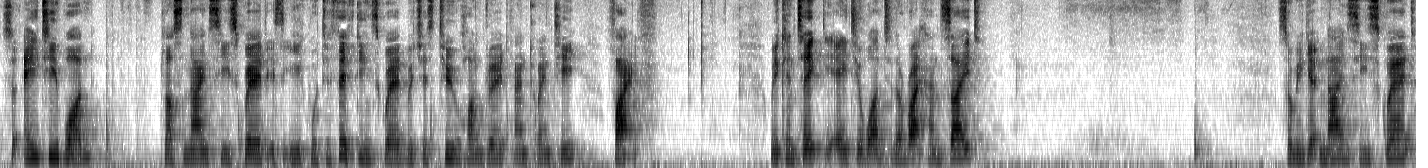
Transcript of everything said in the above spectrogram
So 81 plus 9c squared is equal to 15 squared, which is 225. We can take the 81 to the right hand side. So we get 9c squared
